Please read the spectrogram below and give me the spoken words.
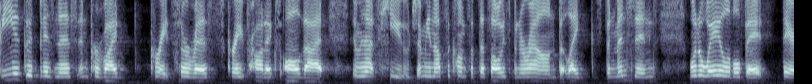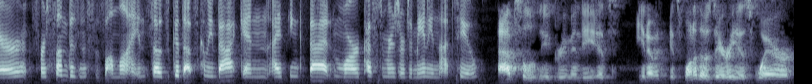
be a good business and provide great service, great products, all that. I mean, that's huge. I mean, that's a concept that's always been around, but like it's been mentioned, went away a little bit there for some businesses online. So it's good that's coming back, and I think that more customers are demanding that too. Absolutely agree, Mindy. It's you know it's one of those areas where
